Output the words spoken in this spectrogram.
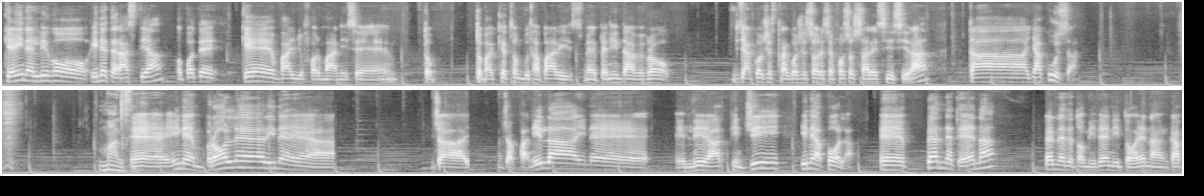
και είναι λίγο, είναι τεράστια, οπότε και value for money σε το, το πακέτο που θα πάρεις με 50 ευρώ 200-300 ώρες εφόσον σου αρέσει η σειρά, τα Yakuza. Μάλιστα. Ε, είναι brawler, είναι Japanila, είναι RPG, είναι απ' όλα. Ε, παίρνετε ένα παίρνετε το 0 ή το 1,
